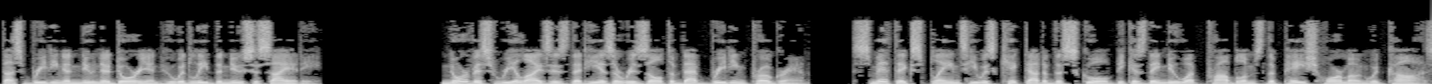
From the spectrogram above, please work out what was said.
thus breeding a new Nidorian who would lead the new society. Norvis realizes that he is a result of that breeding program. Smith explains he was kicked out of the school because they knew what problems the PAISH hormone would cause.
